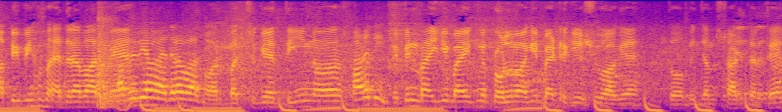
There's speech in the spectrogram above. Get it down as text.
अभी भी हम हैदराबाद में अभी भी हम हैदराबाद और बच चुके हैं तीन और साढ़े तीन। विपिन भाई की बाइक में प्रॉब्लम आ गई बैटरी की इशू आ गया है। तो अभी जंप स्टार्ट करते हैं।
